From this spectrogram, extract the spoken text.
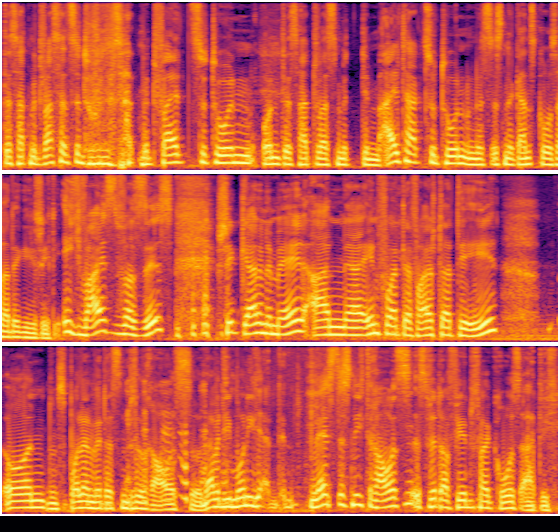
Das hat mit Wasser zu tun, das hat mit Falten zu tun und das hat was mit dem Alltag zu tun und es ist eine ganz großartige Geschichte. Ich weiß, was es ist. Schickt gerne eine Mail an äh, und spoilern wir das ein bisschen raus. So. Aber die Moni lässt es nicht raus. Es wird auf jeden Fall großartig.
